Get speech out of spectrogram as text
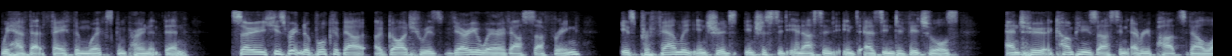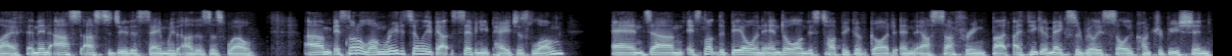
we have that faith and works component then. So, He's written a book about a God who is very aware of our suffering, is profoundly interested in us in, in, as individuals, and who accompanies us in every parts of our life, and then asks us to do the same with others as well. Um, it's not a long read, it's only about 70 pages long and um, it's not the be all and end all on this topic of God and our suffering, but I think it makes a really solid contribution.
